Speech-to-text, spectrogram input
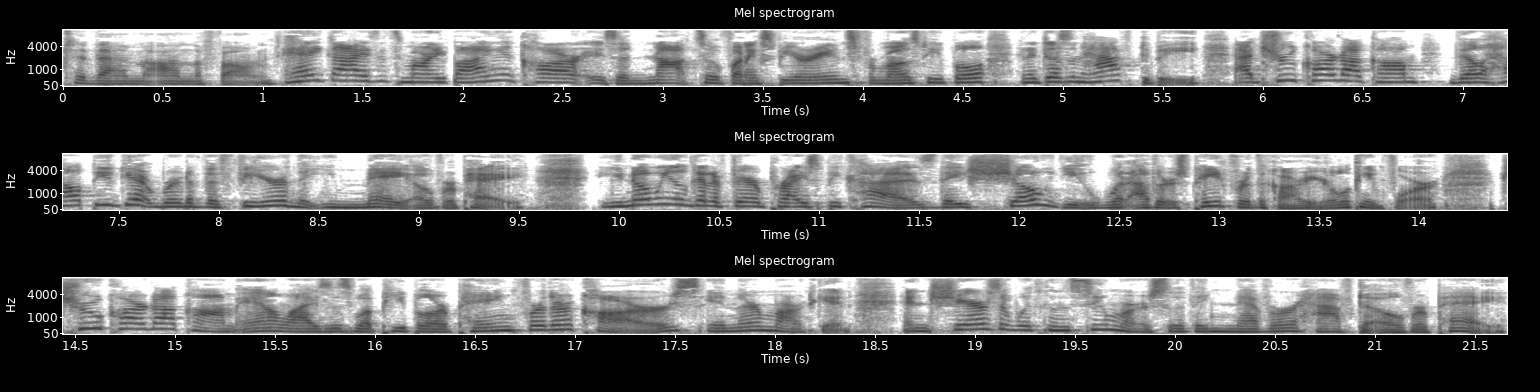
to them on the phone. Hey guys, it's Marty. Buying a car is a not so fun experience for most people, and it doesn't have to be. At TrueCar.com, they'll help you get rid of the fear that you may overpay. You know you'll get a fair price because they show you what others paid for the car you're looking for. TrueCar.com analyzes what people are paying for their cars in their market and shares it with consumers so that they never have to overpay.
